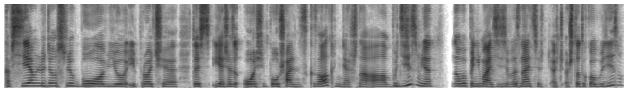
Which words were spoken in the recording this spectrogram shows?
ко всем людям с любовью и прочее. То есть я сейчас очень паушально сказала, конечно, о буддизме, но вы понимаете, если вы знаете, что такое буддизм,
